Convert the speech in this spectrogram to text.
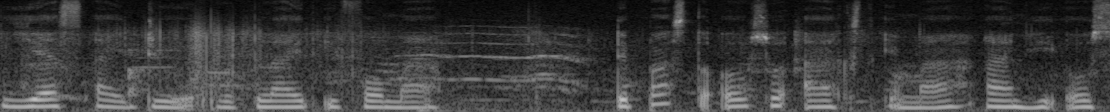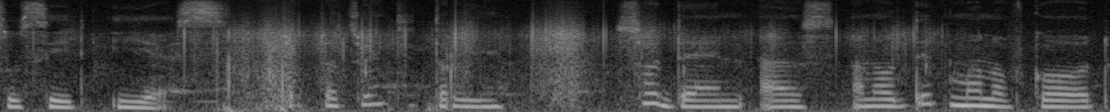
Yes, I do, replied Ifoma. The pastor also asked Emma, and he also said yes. Chapter 23 So then, as an ordained man of God,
